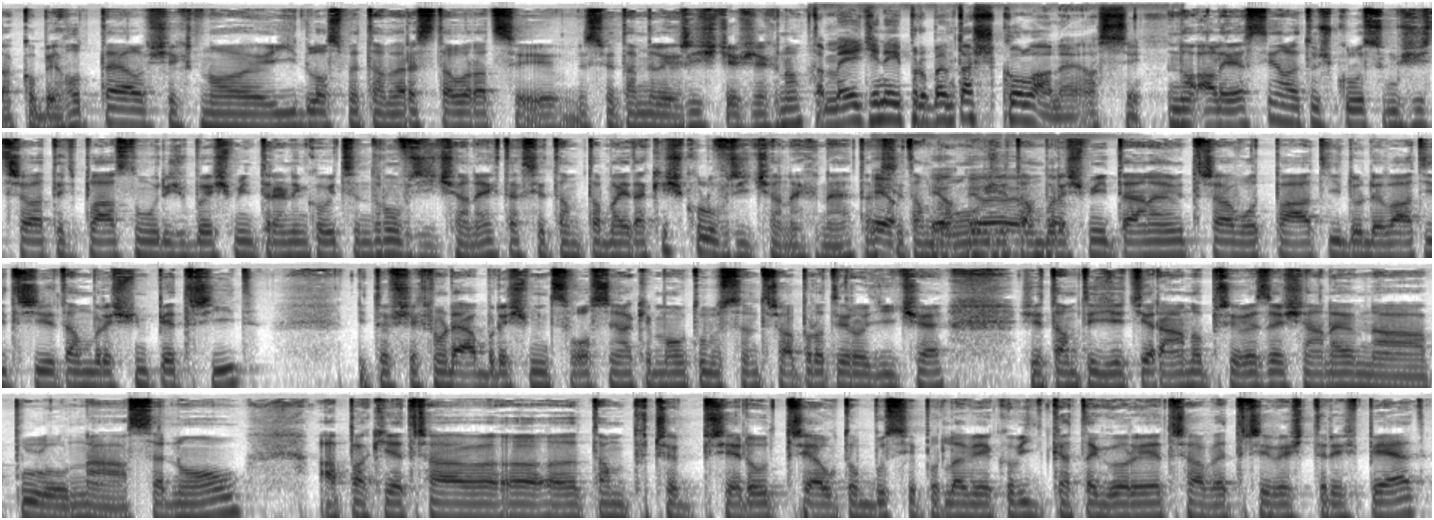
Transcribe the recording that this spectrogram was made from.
jakoby hotel, všechno, jídlo jsme tam, restauraci, my jsme tam měli hřiště, všechno. Tam je jediný problém ta škola, ne? Asi. No ale jasně, ale tu školu si můžeš třeba teď plásnout, když budeš mít tréninkový centrum v Říčanech, tak si tam, tam mají taky školu v Říčanech, ne? Tak jo, si tam domluv, že tam jo, budeš mít, já nevím, třeba od pátý do devátý třídy, tam budeš mít pět tříd, kdy to všechno dá a budeš mít svůj s nějakým autobusem třeba pro ty rodiče, že tam ty děti ráno přivezeš, já nevím, na půl, na sedmou a pak je třeba uh, tam přijedou tři autobusy podle věkové kategorie, třeba ve tři, ve čtyři, v pět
